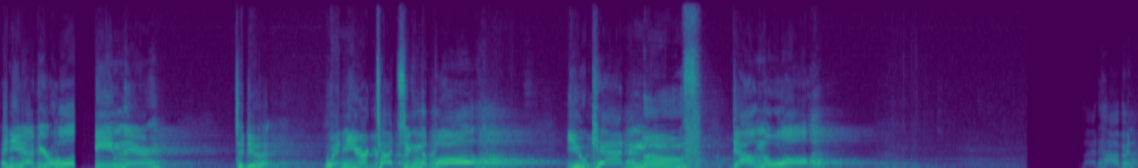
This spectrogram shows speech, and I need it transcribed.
And you have your whole team there to do it. When you're touching the ball, you can't move down the wall. That haven't.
